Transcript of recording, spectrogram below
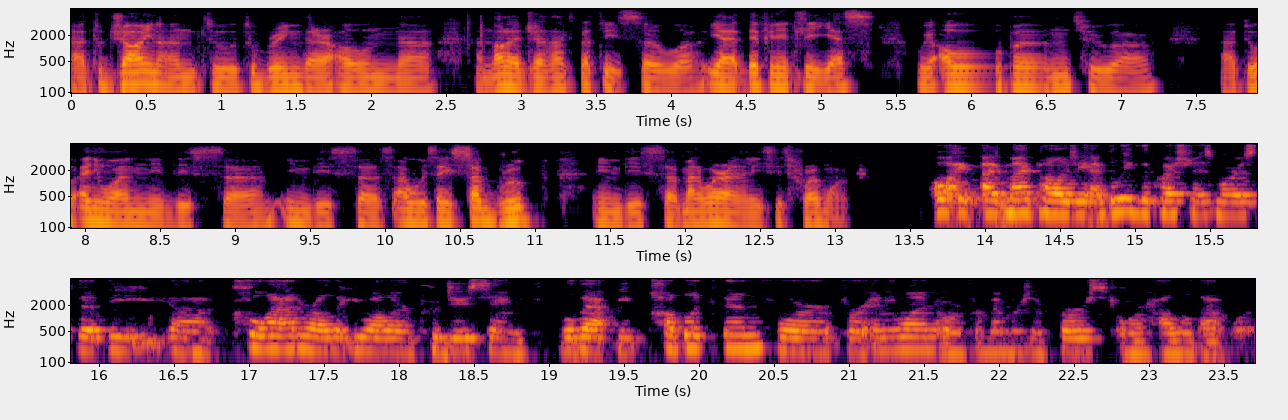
uh, to join and to to bring their own knowledge and expertise. So yeah, definitely yes, we're open to to anyone in this in this I would say subgroup in this malware analysis framework. Oh, I, I, my apology. I believe the question is more is that the uh, collateral that you all are producing, will that be public then for, for anyone or for members of FIRST or how will that work?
